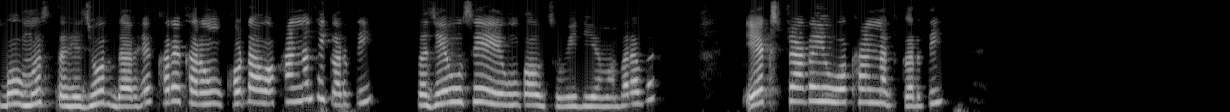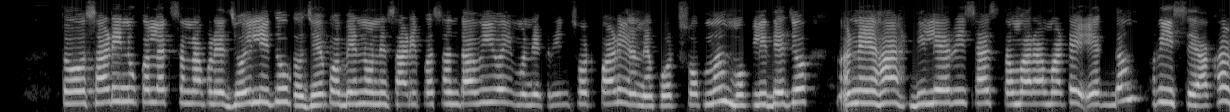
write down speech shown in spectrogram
બહુ મસ્ત હે, જોરદાર હે. ખરેખર હું ખોટા વખાણ નથી કરતી તો જેવું છે એ હું કહું છું વિડીયોમાં, બરાબર? એક્સ્ટ્રા કયું વખાણ નથી કરતી. તો સાડીનું કલેક્શન આપણે જોઈ લીધું. તો જે પણ બહેનોને સાડી પસંદ આવી હોય, મને સ્ક્રીનશોટ પાડી અને વોટ્સઅપમાં મોકલી દેજો. અને હા ડિલિવરી ચાર્જ તમારા માટે એકદમ ફ્રી છે આખા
